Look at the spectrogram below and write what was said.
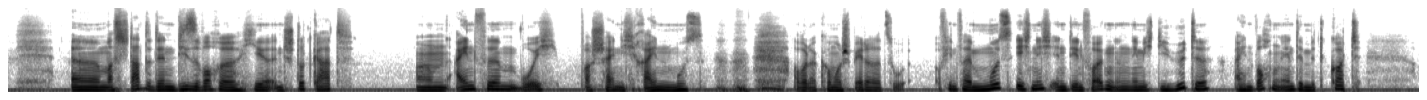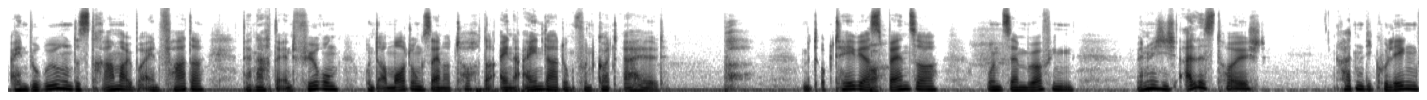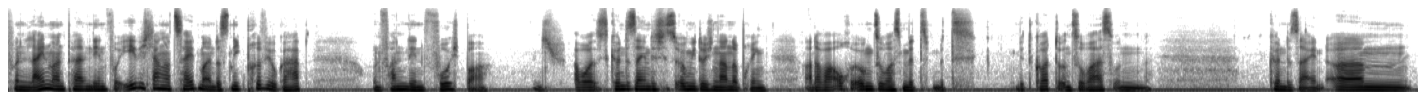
Ähm, was startet denn diese Woche hier in Stuttgart? Ähm, ein Film, wo ich wahrscheinlich rein muss. Aber da kommen wir später dazu. Auf jeden Fall muss ich nicht in den Folgen, nämlich die Hütte, ein Wochenende mit Gott ein berührendes Drama über einen Vater, der nach der Entführung und Ermordung seiner Tochter eine Einladung von Gott erhält. Mit Octavia Boah. Spencer und Sam Worthing, wenn mich nicht alles täuscht, hatten die Kollegen von Leinwandperlen den vor ewig langer Zeit mal in der Sneak Preview gehabt und fanden den furchtbar. Ich, aber es könnte sein, dass ich es irgendwie durcheinander bringe. Aber da war auch irgend sowas mit, mit, mit Gott und sowas und könnte sein. Ähm,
